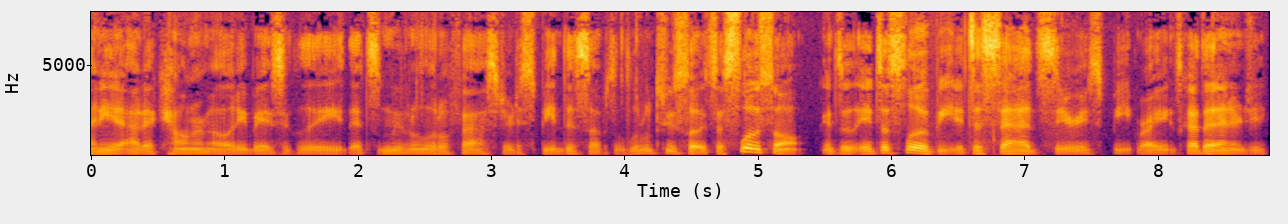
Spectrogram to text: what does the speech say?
I need to add a counter melody basically that's moving a little faster to speed this up. It's a little too slow. It's a slow song. It's a, it's a slow beat. It's a sad, serious beat, right? It's got that energy,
